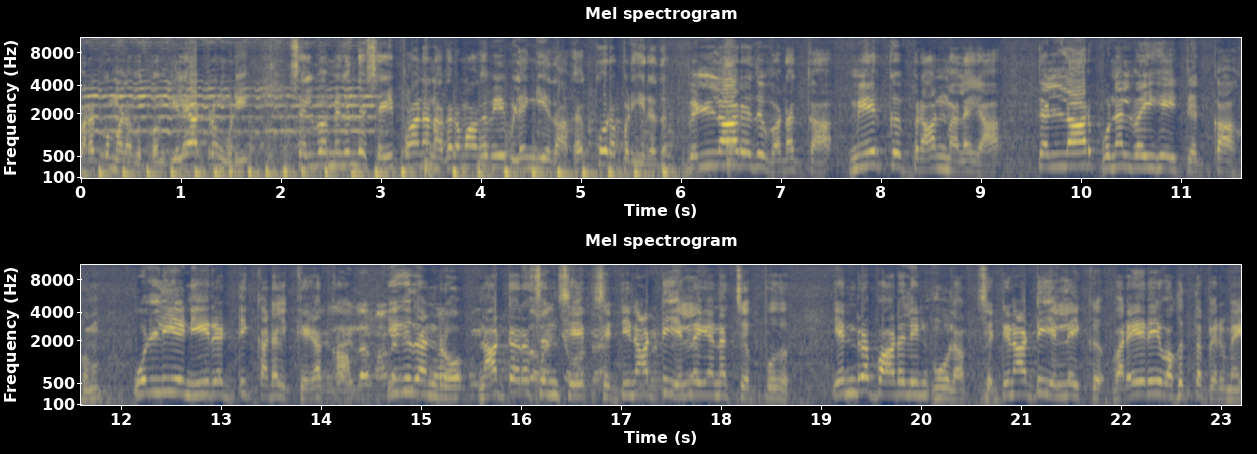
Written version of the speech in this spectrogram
பறக்கும் அளவுக்கும் இளையாற்றங்குடி செல்வமிகுந்த செழிப்பான நகரமாகவே விளங்கியதாக கூறப்படுகிறது. வெள்ளாரது வடக்கா மேற்கு பிரான்மலையா தெல்லார் புனல் வைகை தெற்காகும் ஒள்ளிய நீரட்டி கடல் கிழக்காம் இகுதன்றோ நாட்டரசன் சேர் செட்டிநாட்டு எல்லை செப்பு என்ற பாடலின் மூலம் செட்டிநாட்டு எல்லைக்கு வரையறை வகுத்த பெருமை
